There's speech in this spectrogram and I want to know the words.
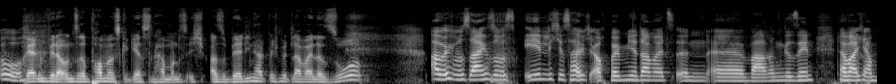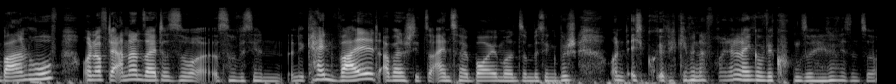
Mhm. Oh. Während wir da unsere Pommes gegessen haben. Und ich, also Berlin hat mich mittlerweile so Aber ich muss sagen, so was ähnliches habe ich auch bei mir damals in äh, Waren gesehen. Da war ich am Bahnhof und auf der anderen Seite ist so, ist so ein bisschen, kein Wald, aber da steht so ein, zwei Bäume und so ein bisschen Gebüsch. Und ich, ich gehe mit einer Freundin lang und wir gucken so hin wir sind so,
